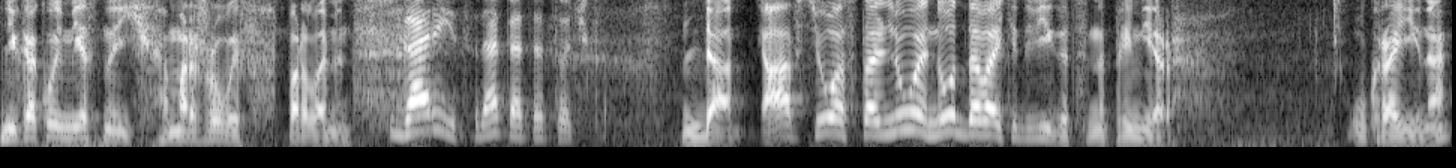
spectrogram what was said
Никакой местный моржовый парламент. Горит, да, пятая точка? Да. А все остальное, ну вот давайте двигаться, например. Украина.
